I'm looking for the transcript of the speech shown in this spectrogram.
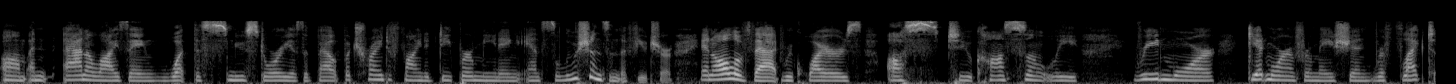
um, an analyzing what this new story is about, but trying to find a deeper meaning and solutions in the future. And all of that requires us to constantly read more, get more information, reflect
